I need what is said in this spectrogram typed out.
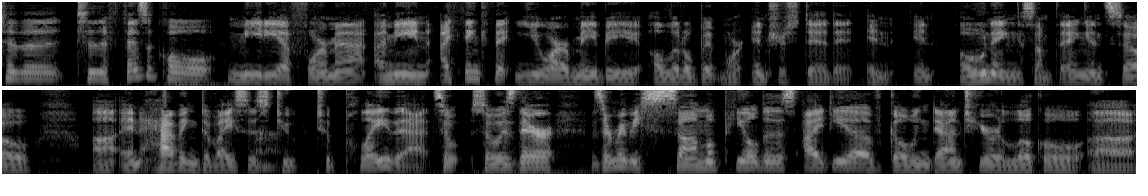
to the to the physical media format i mean i think that you are maybe a little bit more interested in in, in owning something and so uh, and having devices to to play that so so is there is there maybe some appeal to this idea of going down to your local uh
